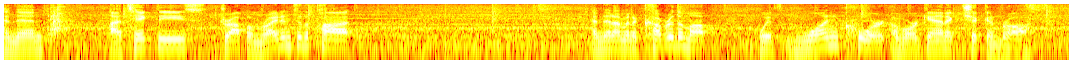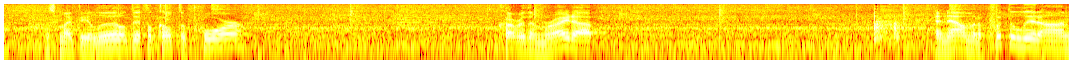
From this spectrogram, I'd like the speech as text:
And then I take these, drop them right into the pot, and then I'm going to cover them up with one quart of organic chicken broth. This might be a little difficult to pour. Cover them right up. And now I'm going to put the lid on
